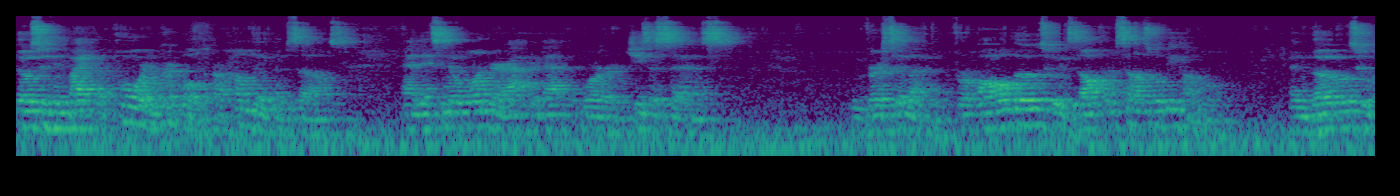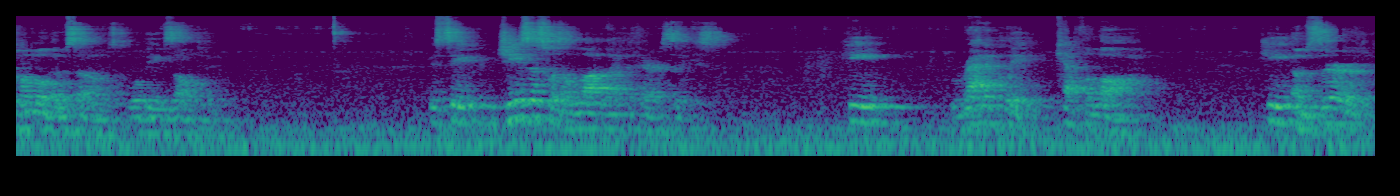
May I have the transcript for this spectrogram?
Those who invite the poor and crippled are humbling themselves. And it's no wonder after that word, Jesus says in verse 11, For all those who exalt themselves will be humbled and those who humble themselves will be exalted. You see, Jesus was a lot like the Pharisees. He radically kept the law. He observed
